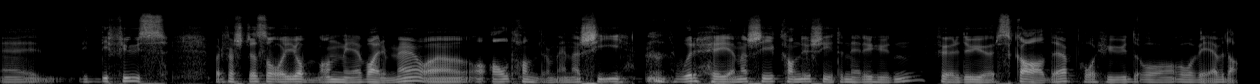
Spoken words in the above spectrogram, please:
eh, litt diffus. For det første så jobber man med varme, og, og alt handler om energi. Hvor høy energi kan du skyte ned i huden før du gjør skade på hud og, og vev, da.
